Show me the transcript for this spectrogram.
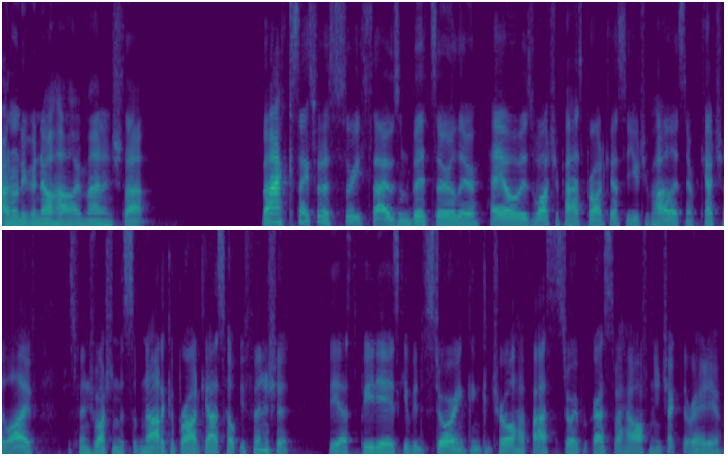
I don't even know how I managed that. Max, thanks for the 3,000 bits earlier. Hey, always watch your past broadcasts or YouTube highlights, never catch you live. Just finished watching the Subnautica broadcast, hope you finish it. PS, the PDAs give you the story and can control how fast the story progresses by how often you check the radio.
